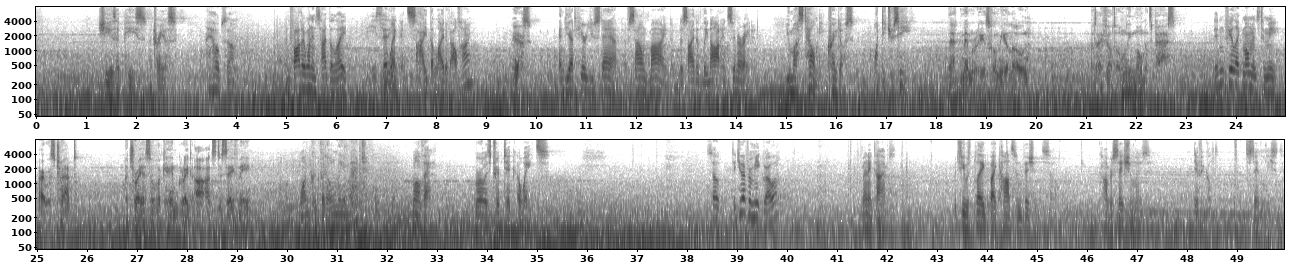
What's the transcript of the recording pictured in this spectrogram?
She is at peace, Atreus. I hope so. When Father went inside the light, he said You went inside the light of Alfheim? Yes. And yet here you stand, of sound mind and decidedly not incinerated. You must tell me, Kratos, what did you see? That memory is for me alone. But I felt only moments pass. didn't feel like moments to me. I was trapped. Atreus overcame great odds to save me. One could but only imagine. Well then, Groa's triptych awaits. So, did you ever meet Groa? Many times. But she was plagued by constant visions, so conversation was difficult, to say the least.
